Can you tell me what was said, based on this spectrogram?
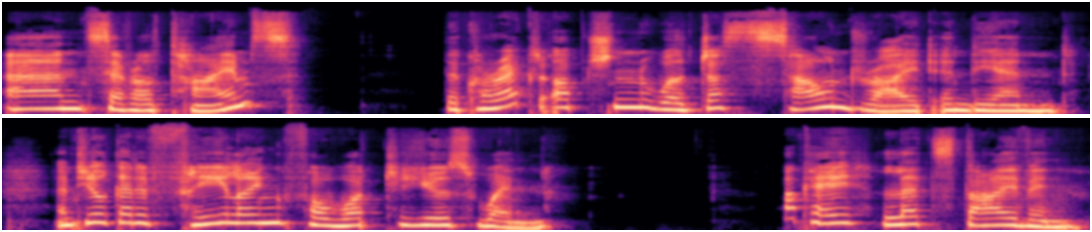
and several times, the correct option will just sound right in the end, and you'll get a feeling for what to use when. Okay, let's dive in.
